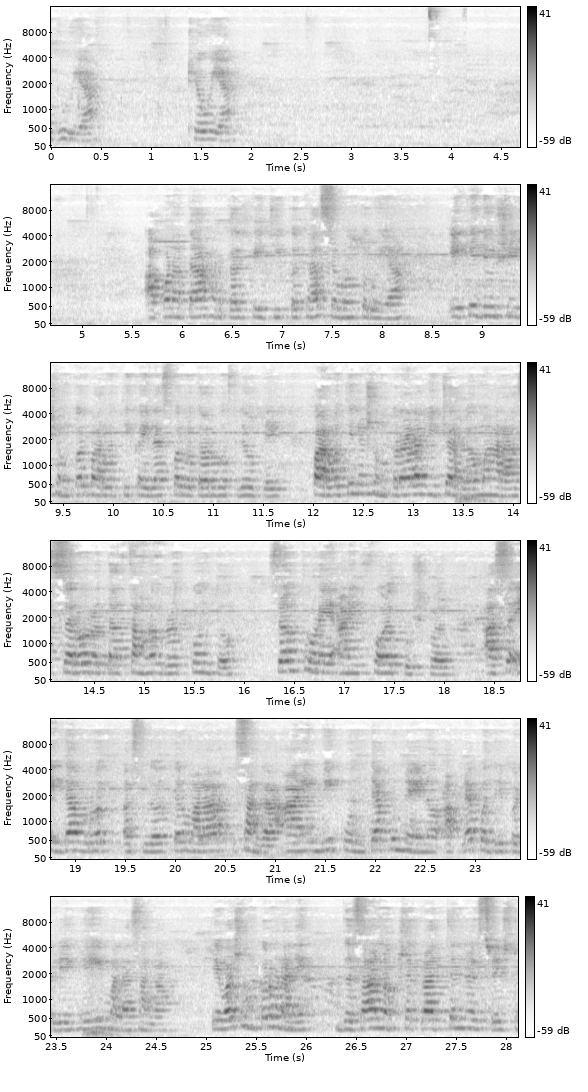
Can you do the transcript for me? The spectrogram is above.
घेऊया. ठेवूया. आपण आता हरतालिकेची कथा श्रवण करूया. एके दिवशी शंकर पार्वती कैलास पर्वतावर बसले होते. पार्वतीनं शंकराला विचारलं महाराज सर्व व्रतात चांगलं व्रत कोणतं? श्रम थोडे आणि फळ पुष्कळ. असं एकदा व्रत असलं तर मला सांगा आणि मी कोणत्या पुण्यानं आपल्या पदरी पडले हेही मला सांगा. तेव्हा शंकर म्हणाले जसा नक्षत्रात चंद्र श्रेष्ठ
